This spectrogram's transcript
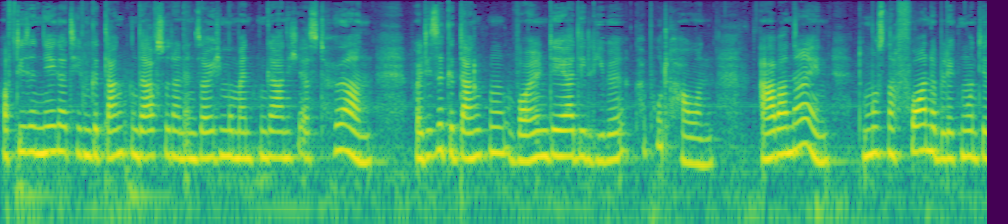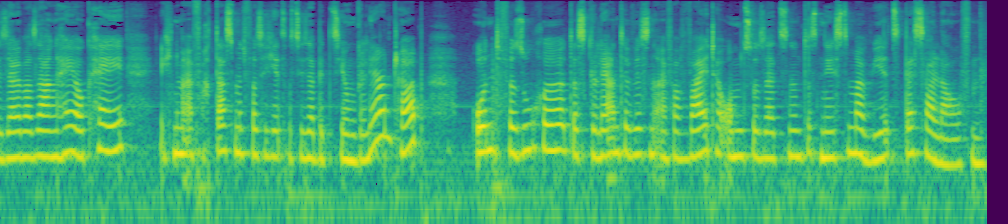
auf diese negativen Gedanken darfst du dann in solchen Momenten gar nicht erst hören, weil diese Gedanken wollen dir die Liebe kaputt hauen. Aber nein, du musst nach vorne blicken und dir selber sagen, hey, okay, ich nehme einfach das mit, was ich jetzt aus dieser Beziehung gelernt habe und versuche das gelernte Wissen einfach weiter umzusetzen und das nächste Mal wird es besser laufen.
